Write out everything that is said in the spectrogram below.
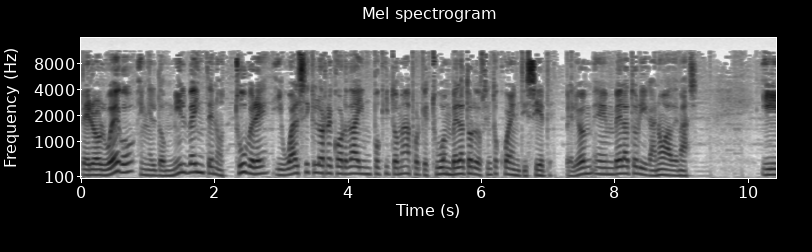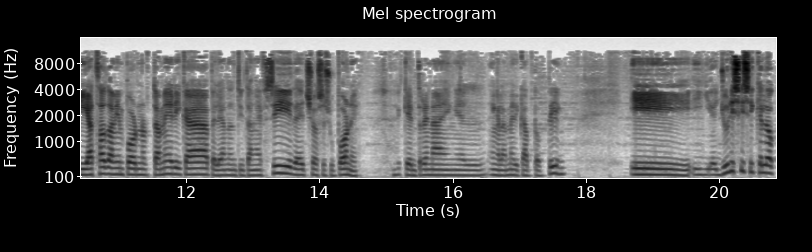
Pero luego, en el 2020, en octubre, igual sí que lo recordáis un poquito más porque estuvo en Bellator 247. Peleó en, Bellator y ganó además. Y ha estado también por Norteamérica peleando en Titan FC. De hecho, se supone que entrena en el, en el America Top Team. Y, y Yuri sí, sí que lo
